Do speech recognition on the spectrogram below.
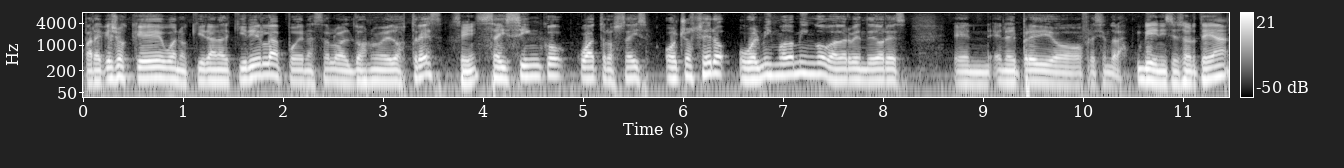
Para aquellos que bueno, quieran adquirirla, pueden hacerlo al 2923 654680 o el mismo domingo va a haber vendedores en, el predio ofreciéndola. Bien, ¿y se sortea?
